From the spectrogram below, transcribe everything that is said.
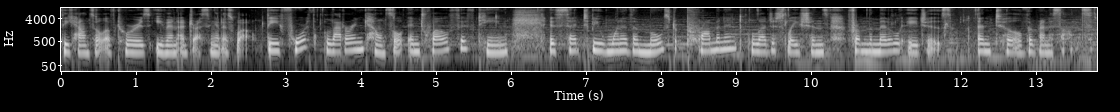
the council of tours even addressing it as well. The fourth lateran council in 1215 is said to be one of the most prominent legislations from the middle ages until the renaissance.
